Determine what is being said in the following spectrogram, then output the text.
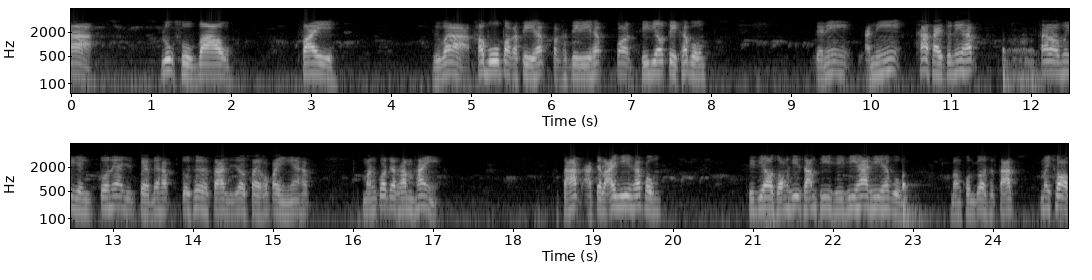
ถ้าลูกสูบบาล์วไฟ หรือว่าคาบูปกติครับ ปกติดีครับ ก็ทีเดียวติดครับผม แต่นี่อันนี้ถ้าใส่ตัวนี้ครับ ถ้าเราไม่อย่างตัวเนี้ยแบบนี้ครับ ตัวช่วยสตาร์ทที่เราใส่เข้าไปอย่างเงี้ยครับ มันก็จะทำให้สตาร์ทอาจจะหลายทีครับ ผมทีเดียวสองทีสามทีสี่ทีห้าทีครับ ผม บางคนก็สตาร์ทไม่ชอบ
